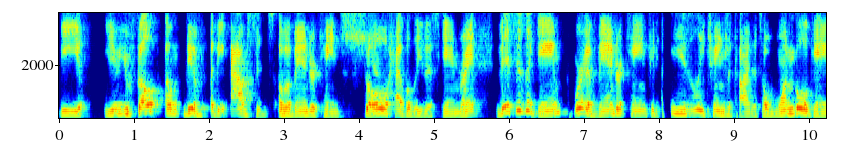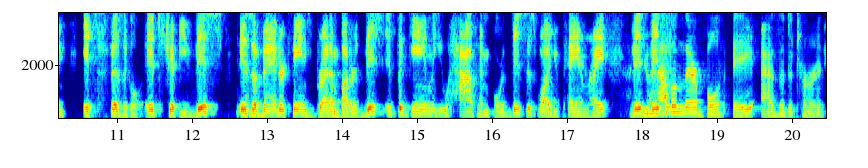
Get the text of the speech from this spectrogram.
the you you felt um, the the absence of Evander Kane so yes. heavily this game, right? This is a game where Evander Kane could easily change the tide. It's a one goal game. It's physical. It's chippy. This is Evander Kane's bread and butter. This is the game that you have him for. This is why you pay him, right? Th- you have is... him there both a as a deterrent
